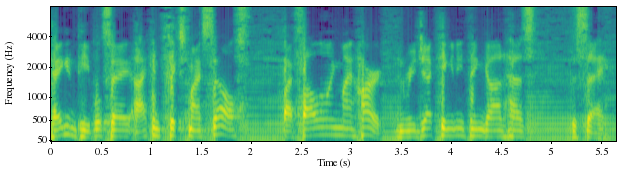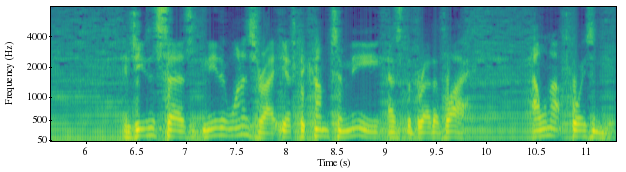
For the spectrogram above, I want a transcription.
Pagan people say, I can fix myself by following my heart and rejecting anything God has to say. And Jesus says, neither one is right. You have to come to me as the bread of life. I will not poison you.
